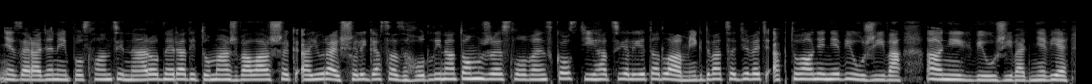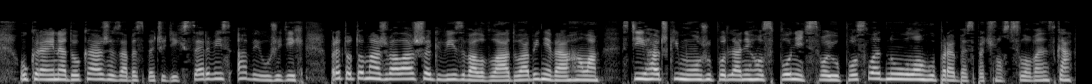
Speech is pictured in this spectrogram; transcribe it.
Nezaradení poslanci Národnej rady Tomáš Valášek a Juraj Šeliga sa zhodli na tom, že Slovensko stíhacie lietadlá MiG-29 aktuálne nevyužíva a ani ich využívať nevie. Ukrajina dokáže zabezpečiť ich servis a využiť ich. Preto Tomáš Valášek vyzval vládu, aby neváhala. Stíhačky môžu podľa neho splniť svoju poslednú úlohu pre bezpečnosť Slovenska.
